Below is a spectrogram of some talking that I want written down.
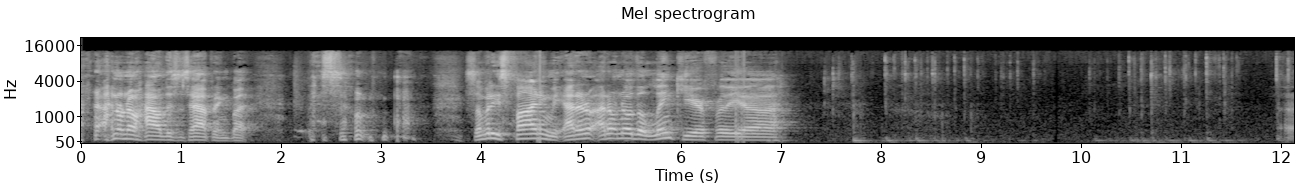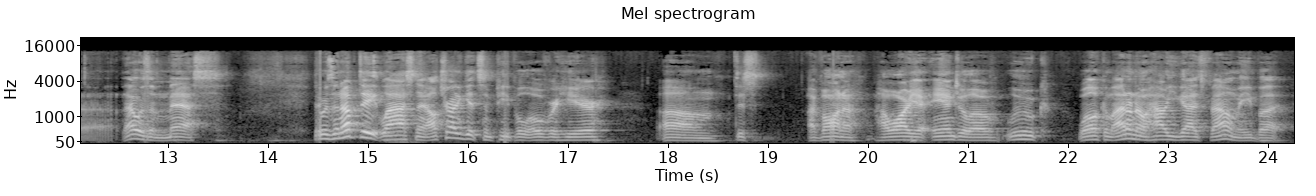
I don't know how this is happening, but some, somebody's finding me. I don't know. I don't know the link here for the. Uh, uh, that was a mess. There was an update last night. I'll try to get some people over here. Um, just Ivana, how are you? Angelo, Luke, welcome. I don't know how you guys found me, but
